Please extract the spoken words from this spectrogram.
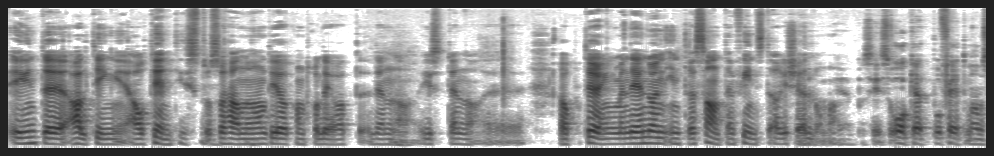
är ju inte allting autentiskt och så här. Nu har inte jag kontrollerat denna, just denna eh, rapportering men det är ändå en intressant, den finns där i källorna. Ja, precis. Och att profeten Muhammed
